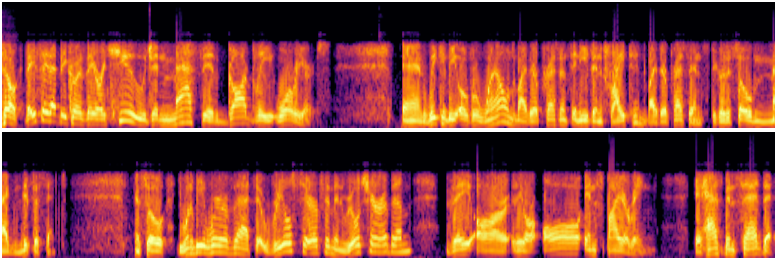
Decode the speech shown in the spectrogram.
no, they say that because they are huge and massive godly warriors. And we can be overwhelmed by their presence and even frightened by their presence because it's so magnificent. And so you want to be aware of that, that real seraphim and real cherubim, they are, they are all inspiring. It has been said that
